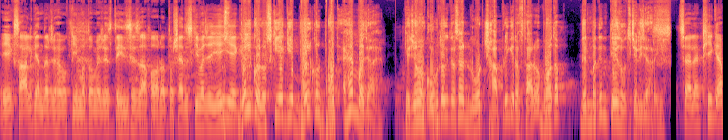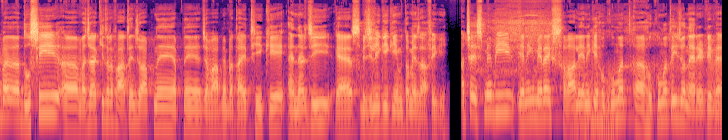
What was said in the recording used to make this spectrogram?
ایک سال کے اندر جو ہے وہ قیمتوں میں جو تیزی سے اضافہ ہو رہا ہے، تو شاید اس کی وجہ یہی ہے بالکل، اس کی ایک یہ بالکل بہت اہم وجہ ہے۔ کہ جو حکومتوں کی طرف سے نوٹ چھاپنے کی رفتار ہے وہ بہت اب دن بدن تیز ہوتی چلی جا رہی ہے۔ چلیں ٹھیک ہے، اب دوسری وجہ کی طرف آتے ہیں جو آپ نے اپنے جواب میں بتائی تھی کہ انرجی، گیس، بجلی کی قیمتوں میں اضافے کی۔ اچھا اس میں بھی یعنی کہ میرا ایک سوال یعنی کہ حکومت حکومتی جو نیریٹو ہے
